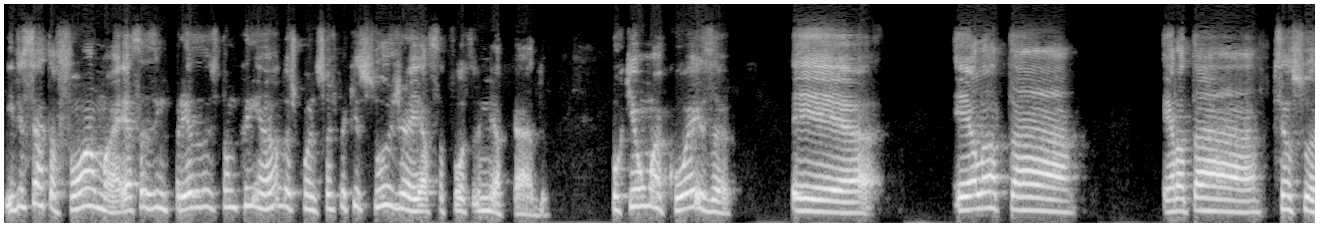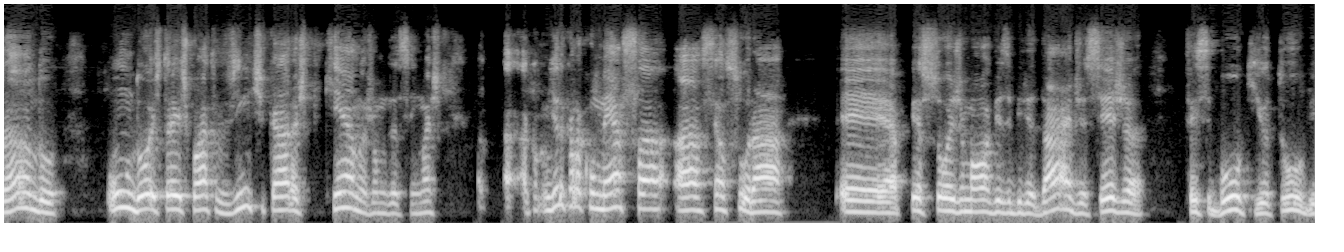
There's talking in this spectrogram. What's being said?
E, de certa forma, essas empresas estão criando as condições para que surja essa força de mercado. Porque uma coisa é, ela está ela tá censurando um, dois, três, quatro, vinte caras pequenos, vamos dizer assim, mas à medida que ela começa a censurar é, pessoas de maior visibilidade, seja Facebook, YouTube,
